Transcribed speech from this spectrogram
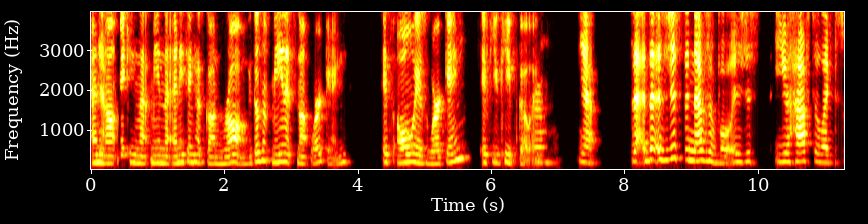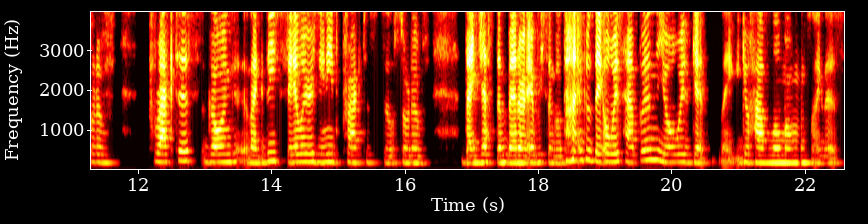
and yeah. not making that mean that anything has gone wrong. It doesn't mean it's not working. It's always working if you keep going. Yeah. That that is just inevitable. It's just you have to like sort of practice going like these failures you need practice to sort of digest them better every single time because they always happen. You always get like you have low moments like this.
